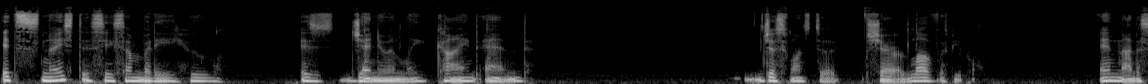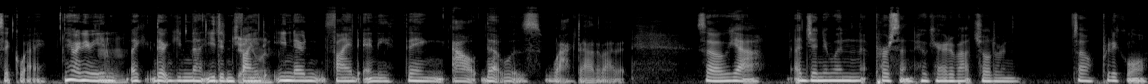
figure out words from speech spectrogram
it's nice to see somebody who is genuinely kind and just wants to share love with people in not a sick way. You know what I mean? Like there, you not, you didn't find you didn't find anything out that was whacked out about it. So yeah, a genuine person who cared about children. So pretty cool.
